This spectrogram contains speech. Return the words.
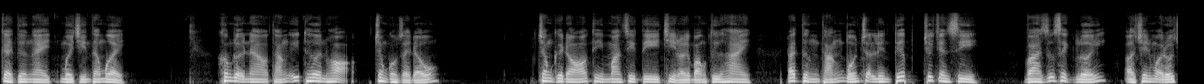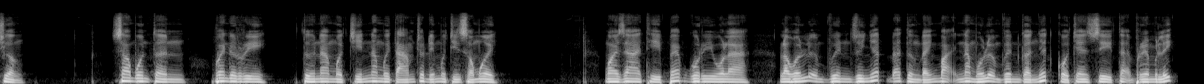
kể từ ngày 19 tháng 10. Không đội nào thắng ít hơn họ trong cuộc giải đấu. Trong khi đó thì Man City chỉ là đội bóng thứ hai đã từng thắng 4 trận liên tiếp trước Chelsea và giữ sạch lưới ở trên mọi đấu trường. Southampton Wendery từ năm 1958 cho đến 1960. Ngoài ra thì Pep Guardiola là huấn luyện viên duy nhất đã từng đánh bại năm huấn luyện viên gần nhất của Chelsea tại Premier League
